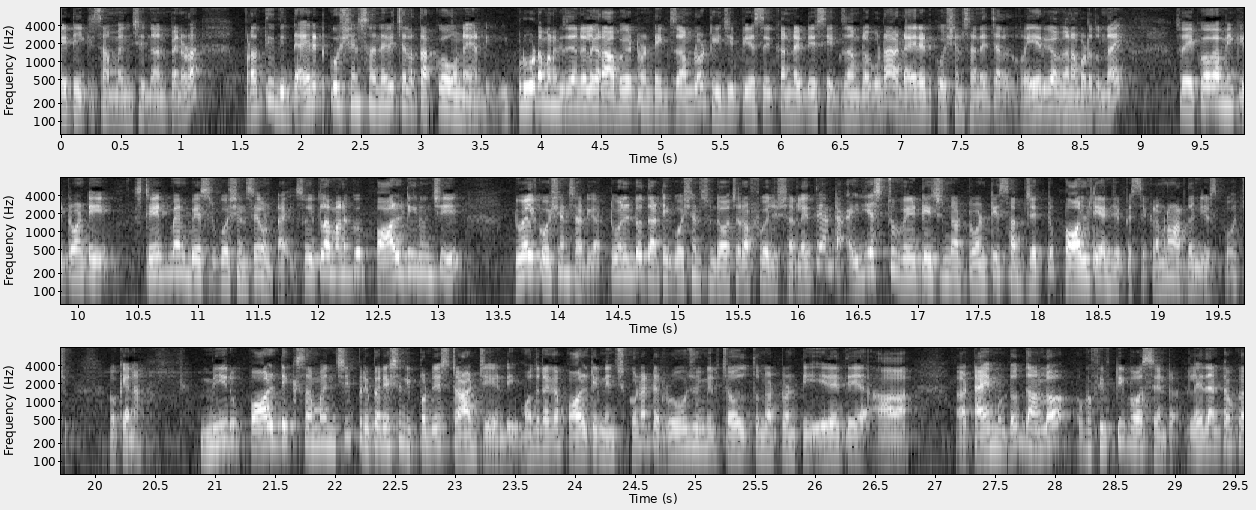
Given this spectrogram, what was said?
ఎయిటీకి సంబంధించిన దానిపైన కూడా ప్రతిది డైరెక్ట్ క్వశ్చన్స్ అనేవి చాలా తక్కువ ఉన్నాయండి. ఇప్పుడు కూడా మనకు జనరల్గా రాబోయేటువంటి ఎగ్జామ్లో టీజీపీఎస్సీ కండక్ట్ చేసే ఎగ్జామ్లో కూడా డైరెక్ట్ క్వశ్చన్స్ అనేవి చాలా రేర్గా కనబడుతున్నాయి. సో ఎక్కువగా మీకు ఇటువంటి స్టేట్మెంట్ బేస్డ్ క్వశ్చన్సే ఉంటాయి. సో ఇట్లా మనకు పాలిటీ నుంచి ట్వెల్వ్ క్వశ్చన్స్ అడిగారు. ట్వెల్వ్ టు థర్టీ క్వశ్చన్స్ ఉండవచ్చు రఫ్గా చూసినట్లయితే అంటే హైయెస్ట్ వెయిటేజ్ ఉన్నటువంటి సబ్జెక్ట్ పాలిటీ అని చెప్పేసి ఇక్కడ మనం అర్థం చేసుకోవచ్చు. ఓకేనా మీరు పాలిటిక్స్ సంబంధించి ప్రిపరేషన్ ఇప్పటికే స్టార్ట్ చేయండి. మొదటగా పాలిటీని ఎంచుకోండి అంటే రోజు మీరు చదువుతున్నటువంటి ఏదైతే ఆ టైం ఉంటుందో దానిలో ఒక ఫిఫ్టీ పర్సెంట్ లేదంటే ఒక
